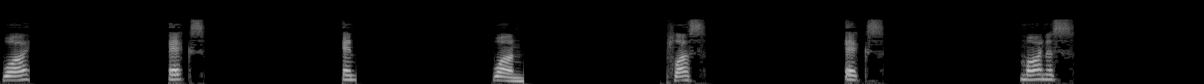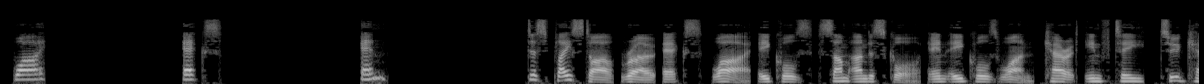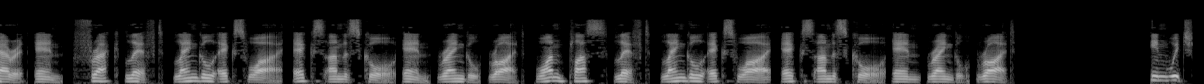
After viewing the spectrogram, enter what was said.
y x n 1 plus x minus y x n Display style rho x y equals sum underscore n equals one caret inf t two caret n frac left Langle x y x underscore n rangle right one plus left Langle x y x underscore n rangle right. In which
